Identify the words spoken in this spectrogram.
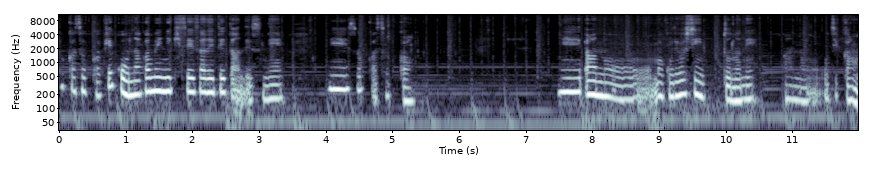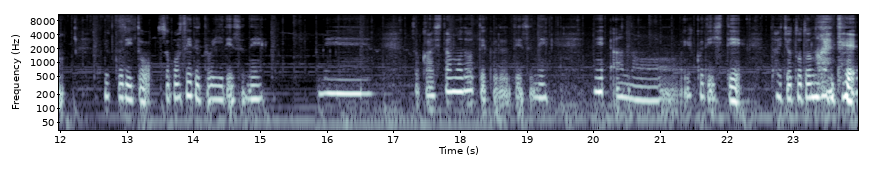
そっかそっか。結構長めに帰省されてたんですね。ねえ、そっかそっか。ね、あの、まあ、ご両親とのね、あの、お時間、ゆっくりと過ごせるといいですね。ねそっか、明日戻ってくるんですね。ね、あの、ゆっくりして体調整えて。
